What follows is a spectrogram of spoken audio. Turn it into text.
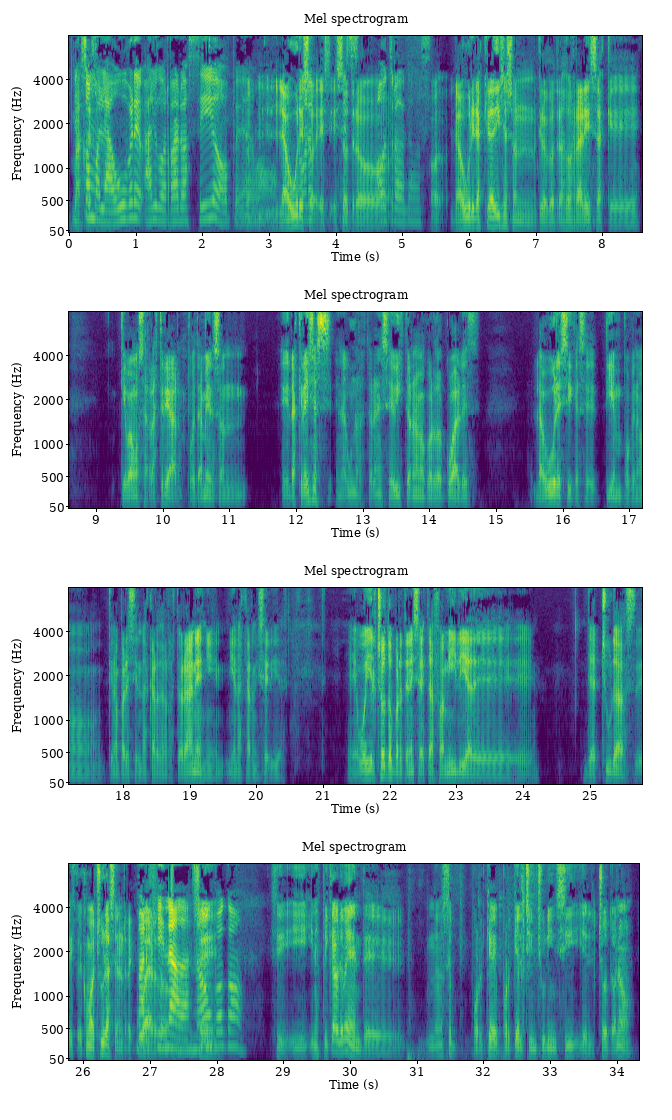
es como allá- la ubre, algo raro así o... o- La ubre es, es- es otro... Otro de los... o- La ubre y las criadillas son, creo que otras dos rarezas que, que vamos a rastrear, pues también son... eh, las criadillas en algunos restaurantes he visto, ahora no me acuerdo cuáles. La ubre sí que hace tiempo que no, que no aparece en las cartas de los restaurantes ni, ni en las carnicerías. Eh, bueno, y el choto pertenece a esta familia de, de achuras, es, es como achuras en el recuerdo. Marginadas, ¿no? Sí. Un poco... Sí, y inexplicablemente, no sé por qué, por qué el chinchulín sí y el choto no.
